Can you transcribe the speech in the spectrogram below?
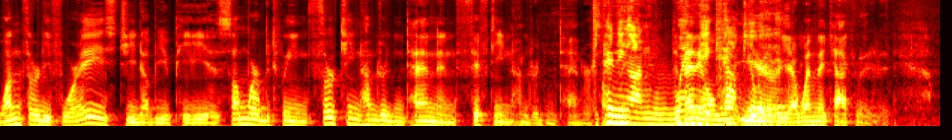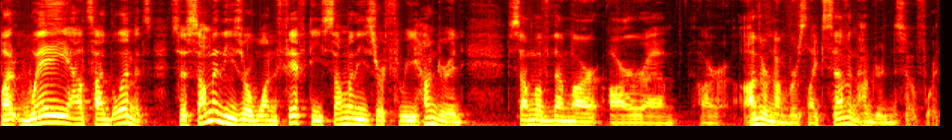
134A's GWP is somewhere between 1310 and 1510 or depending something. On depending on when they what year, yeah, when they calculated it. But way outside the limits. So some of these are 150, some of these are 300, some of them are are um, are other numbers like 700 and so forth.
